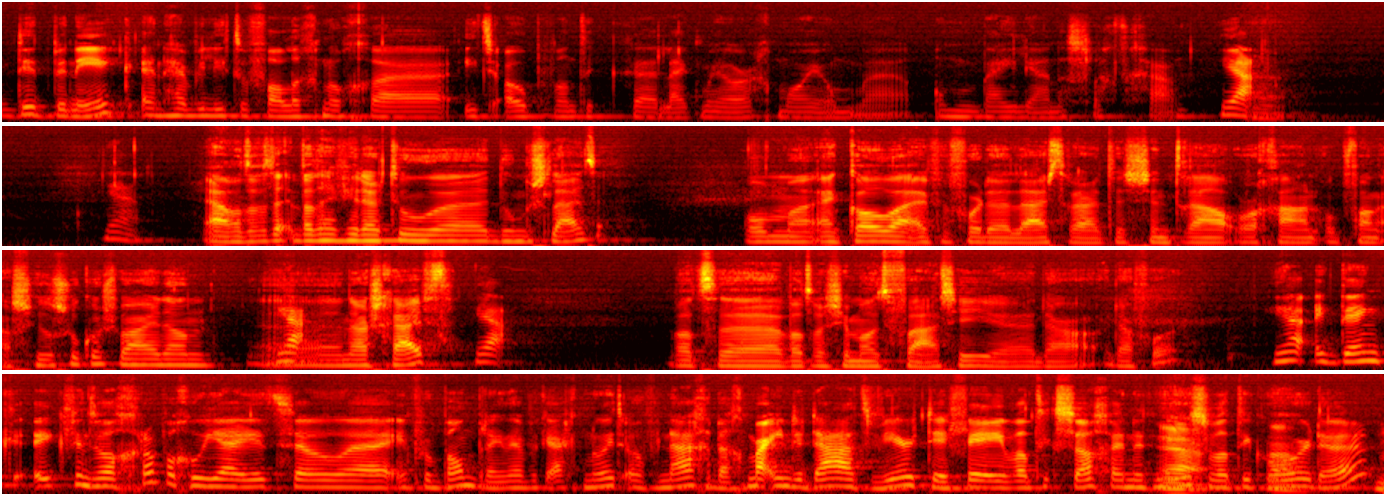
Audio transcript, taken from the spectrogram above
dit ben ik. En hebben jullie toevallig nog iets open? Want ik eh, lijkt me heel erg mooi om, om bij jullie aan de slag te gaan. Ja. Ja. Ja. Ja, want wat, wat heb je daartoe doen besluiten? Om, en COA, even voor de luisteraar, het is Centraal Orgaan Opvang Asielzoekers, waar je dan Ja. naar schrijft. Ja. Wat, eh, wat was je motivatie eh, daar, daarvoor? Ja, ik denk, ik vind het wel grappig hoe jij het zo eh, in verband brengt. Daar heb ik eigenlijk nooit over nagedacht. Maar inderdaad, weer tv, wat ik zag en het Ja, nieuws wat ik ja. hoorde. Hm.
